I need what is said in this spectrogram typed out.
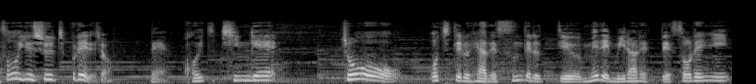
そういう周知プレイでしょ？ねえ、こいつチンゲー、超落ちてる部屋で住んでるっていう目で見られて、それに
